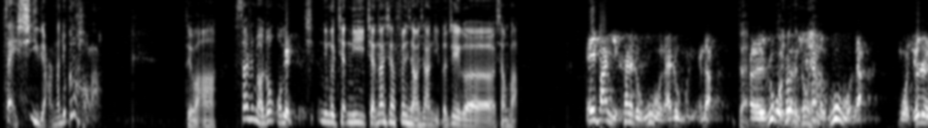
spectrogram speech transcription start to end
再细一点，那就更好了，对吧？啊，三十秒钟，我们那个简你简单先分享一下你的这个想法。A 八你看的是五五的还是五零的？对呃，如果说你看的五五的，我觉得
